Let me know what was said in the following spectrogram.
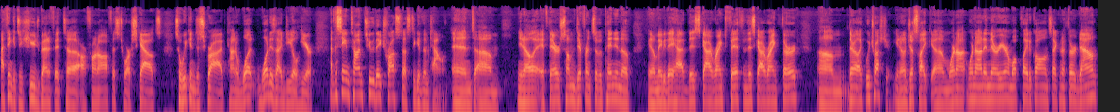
I think it's a huge benefit to our front office, to our scouts, so we can describe kind of what, what is ideal here. At the same time, too, they trust us to give them talent. And, um, you know, if there's some difference of opinion of, you know, maybe they had this guy ranked fifth and this guy ranked third, um, they're like, we trust you. You know, just like um, we're not we're not in their ear and what play to call on second or third down.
